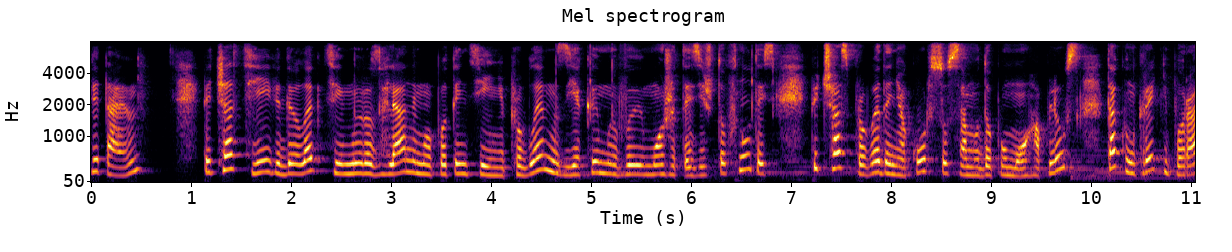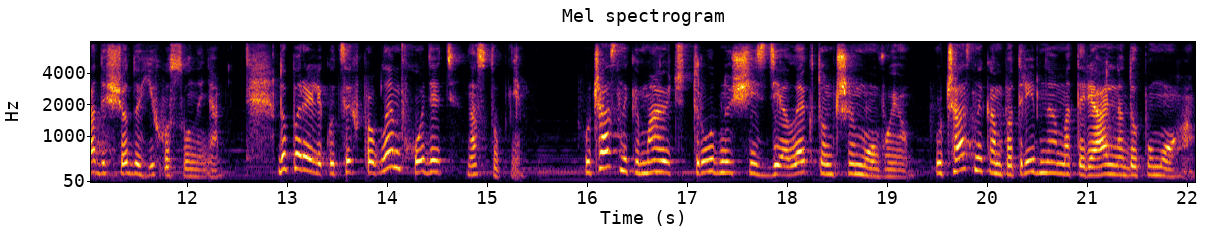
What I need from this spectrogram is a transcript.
Вітаю! Під час цієї відеолекції ми розглянемо потенційні проблеми, з якими ви можете зіштовхнутись під час проведення курсу Самодопомога Плюс та конкретні поради щодо їх усунення. До переліку цих проблем входять наступні: учасники мають труднощі з діалектом чи мовою. Учасникам потрібна матеріальна допомога.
